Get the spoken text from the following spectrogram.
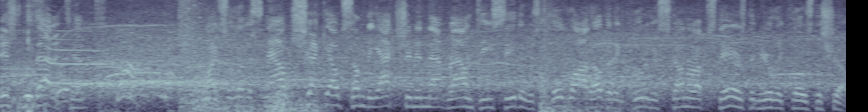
Missed with that attempt. All right, so let us now check out some of the action in that round, DC. There was a whole lot of it, including a stunner upstairs that nearly closed the show.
